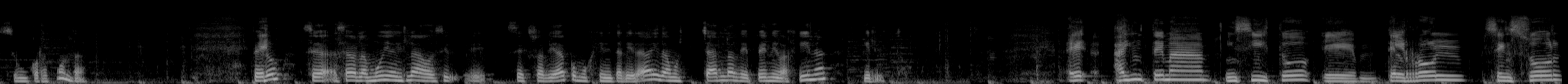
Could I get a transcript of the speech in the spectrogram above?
según corresponda. Pero se, habla muy aislado, es decir, eh, sexualidad como genitalidad y damos charlas de pene y vagina y listo. Eh, hay un tema, insisto, eh, del rol censor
